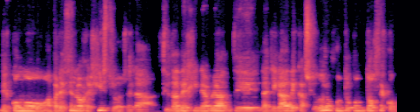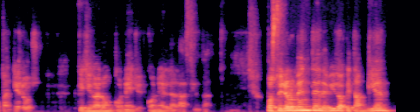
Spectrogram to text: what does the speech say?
de cómo aparecen los registros de la ciudad de Ginebra de la llegada de Casiodoro junto con 12 compañeros que llegaron con, con él a la ciudad. Posteriormente, debido a que también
